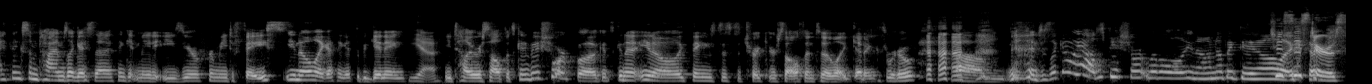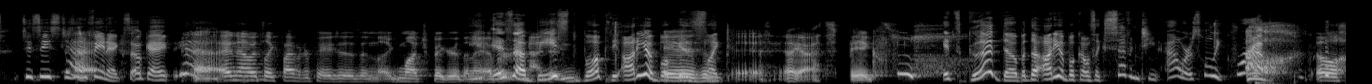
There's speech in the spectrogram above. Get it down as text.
I think sometimes, like I said, I think it made it easier for me to face, you know, like I think at the beginning, yeah, you tell yourself it's going to be a short book. It's going to, you know, like things just to trick yourself into like getting through. um, and just like, oh yeah, I'll just be a short little, you know, no big deal. Two like, sisters, two sisters yeah. in Phoenix. Okay. Yeah. And now it's like 500 pages and like much bigger than it I ever is a imagined. beast book. The audiobook is, is like, bit, oh, yeah, it's big. it's good though, but the audiobook, I was like 17 hours. Holy crap. oh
